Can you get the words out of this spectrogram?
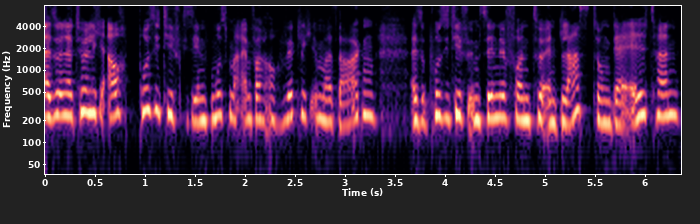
Also natürlich auch positiv gesehen, muss man einfach auch wirklich immer sagen. Also positiv im Sinne von zur Entlastung der Eltern.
